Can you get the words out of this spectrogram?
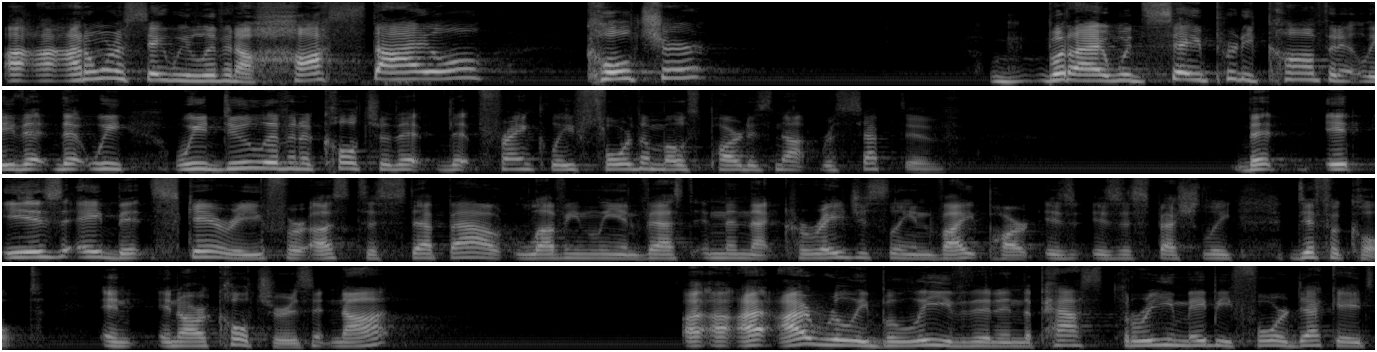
I, I don't want to say we live in a hostile culture, But I would say pretty confidently that, that we, we do live in a culture that, that, frankly, for the most part, is not receptive. That it is a bit scary for us to step out, lovingly invest, and then that courageously invite part is, is especially difficult in, in our culture, is it not? I, I, really believe that in the past three, maybe four decades,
